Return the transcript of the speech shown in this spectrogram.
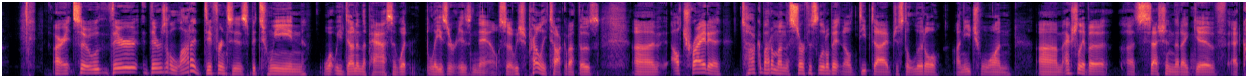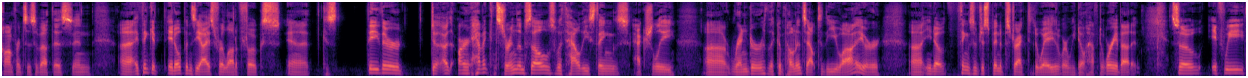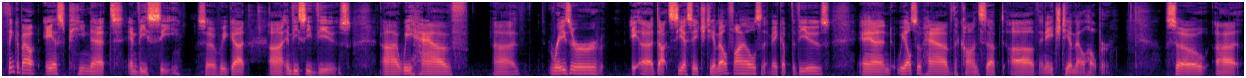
All right, so there there's a lot of differences between what we've done in the past and what Blazor is now. So we should probably talk about those. Uh, I'll try to talk about them on the surface a little bit, and I'll deep dive just a little on each one. Um, I actually have a, a, session that I give at conferences about this, and uh, I think it, it opens the eyes for a lot of folks because uh, they either are, are, haven't concerned themselves with how these things actually uh, render the components out to the UI, or uh, you know things have just been abstracted away where we don't have to worry about it. So if we think about ASP.NET MVC, so if we got uh, MVC views, uh, we have uh, Razor uh, .cshtml files that make up the views, and we also have the concept of an HTML helper. So uh,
